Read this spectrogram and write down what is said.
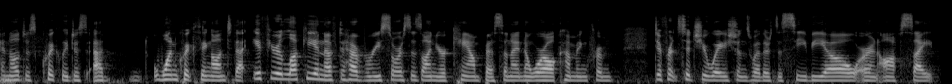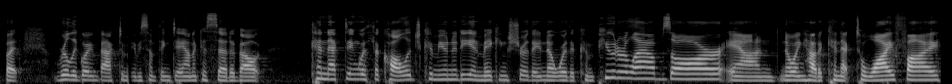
And I'll just quickly just add one quick thing onto that. If you're lucky enough to have resources on your campus, and I know we're all coming from different situations, whether it's a CBO or an offsite, but really going back to maybe something Danica said about connecting with the college community and making sure they know where the computer labs are and knowing how to connect to Wi-Fi.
